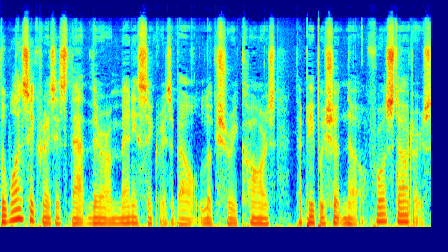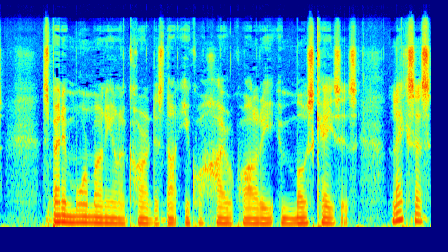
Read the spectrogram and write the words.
The one secret is that there are many secrets about luxury cars that people should know. For starters, spending more money on a car does not equal higher quality in most cases. Lexus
